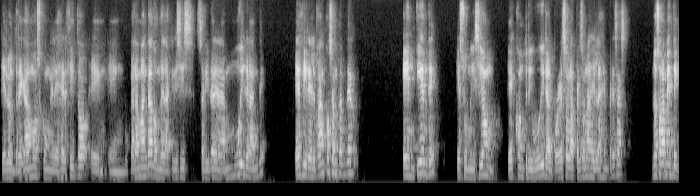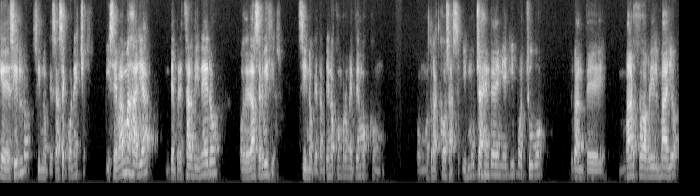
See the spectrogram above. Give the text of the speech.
que lo entregamos con el ejército en, Bucaramanga, donde la crisis sanitaria era muy grande. Es decir, el Banco Santander entiende que su misión, que es contribuir al progreso de las personas y las empresas, no solamente hay que decirlo, sino que se hace con hechos. Y se va más allá de prestar dinero o de dar servicios, sino que también nos comprometemos con, con otras cosas. Y mucha gente de mi equipo estuvo durante marzo, abril, mayo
